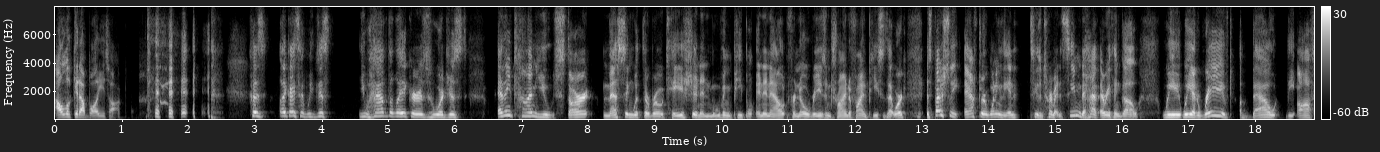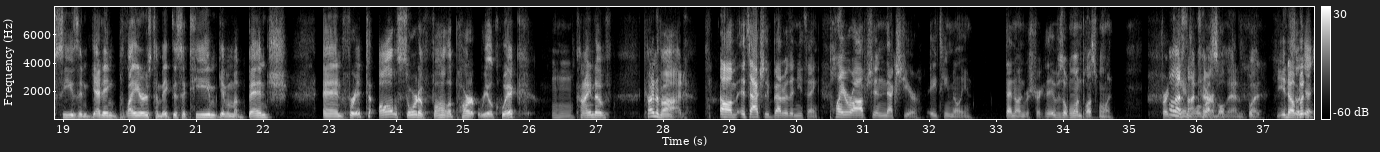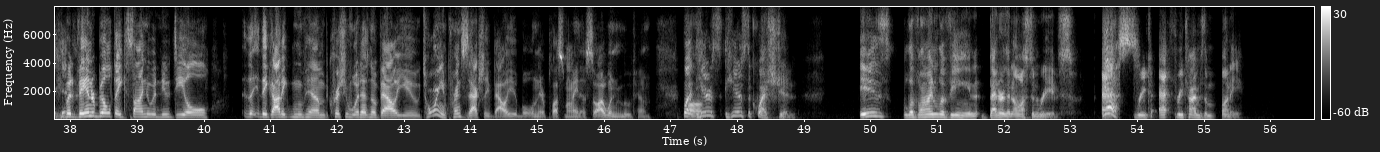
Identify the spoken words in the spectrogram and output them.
I'll look it up while you talk. Because like i said we just you have the lakers who are just anytime you start messing with the rotation and moving people in and out for no reason trying to find pieces that work especially after winning the end season tournament and seeming to have everything go we we had raved about the off season getting players to make this a team give them a bench and for it to all sort of fall apart real quick Mhm. kind of kind of odd. Um it's actually better than you think. Player option next year 18 million then unrestricted. It was a one plus one for well that's not D'Angelo terrible Russell. then but you know So, but yeah, hi- but vanderbilt they signed to a new deal they, they got to move him christian wood has no value taurean prince is actually valuable in their plus minus so i wouldn't move him But Uh, here's here's the question: Is LaVine LaVine better than Austin Reaves? At Yes. three at three times the money.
